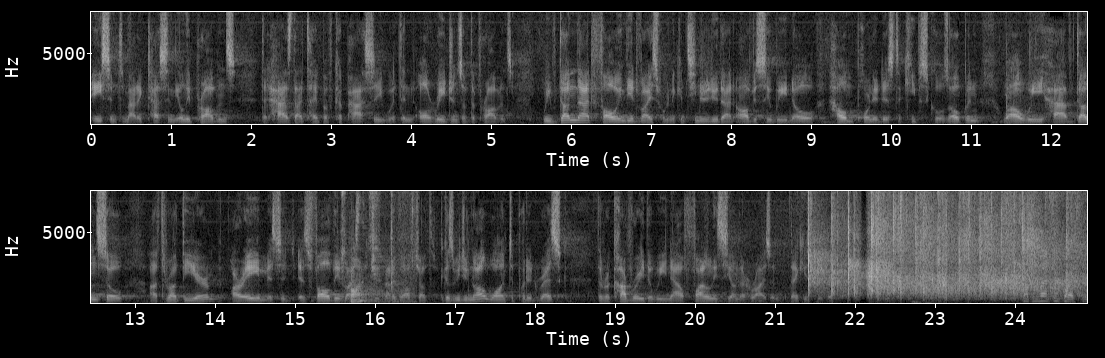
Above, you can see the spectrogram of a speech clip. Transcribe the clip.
asymptomatic testing, the only province that has that type of capacity within all regions of the province. We've done that following the advice. We're going to continue to do that. Obviously, we know how important it is to keep schools open. While we have done so, uh, throughout the year. Our aim is to is follow the advice of the Chief Medical Officer because we do not want to put at risk the recovery that we now finally see on the horizon. Thank you, Speaker. Supplementary question.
